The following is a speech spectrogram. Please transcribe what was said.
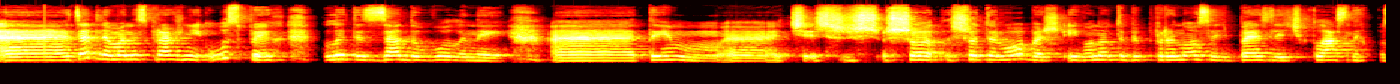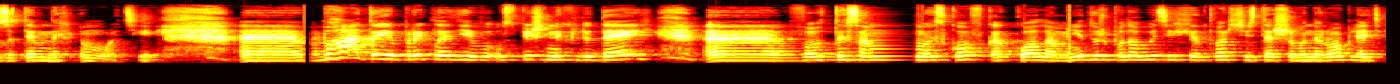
Е, Це для мене справжній успіх, коли ти задоволений е, тим, е, що, що ти робиш, і воно тобі приносить безліч класних позитивних емоцій. Е, Багато є прикладів успішних людей. Е, те саме Сковка, кола. Мені дуже подобається їхня творчість, те, що вони роблять,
